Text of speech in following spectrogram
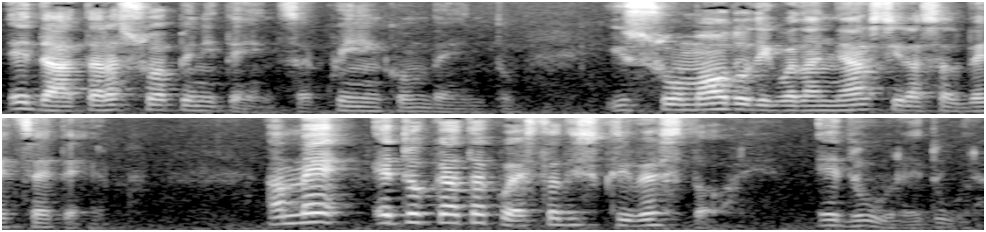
è data la sua penitenza qui in convento, il suo modo di guadagnarsi la salvezza eterna. A me è toccata questa di scrivere storie è dura, è dura.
